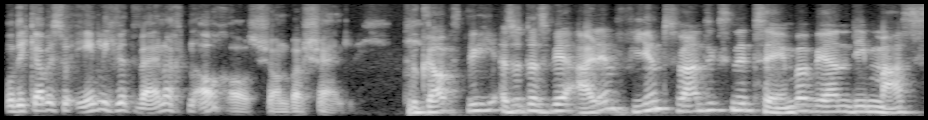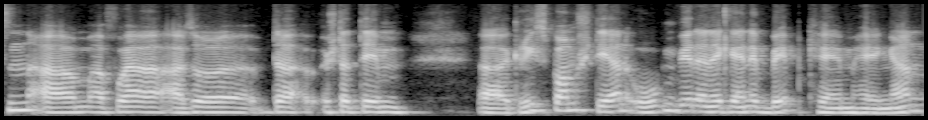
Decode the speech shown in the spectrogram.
und ich glaube, so ähnlich wird Weihnachten auch ausschauen, wahrscheinlich. Du glaubst wirklich, also dass wir alle am 24. Dezember werden die Massen ähm, vorher, also der, statt dem äh, Christbaumstern oben wird eine kleine Webcam hängen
